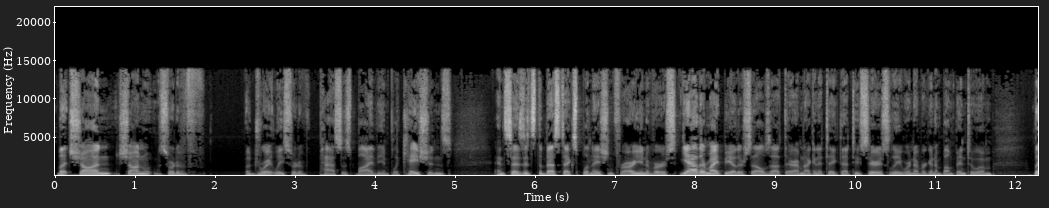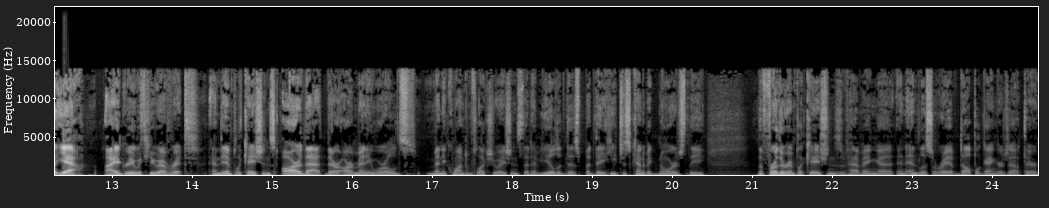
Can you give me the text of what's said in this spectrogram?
But Sean, Sean sort of adroitly sort of passes by the implications and says it's the best explanation for our universe. Yeah, there might be other selves out there. I'm not going to take that too seriously. We're never going to bump into them. But yeah, I agree with Hugh Everett, and the implications are that there are many worlds, many quantum fluctuations that have yielded this. But they, he just kind of ignores the the further implications of having a, an endless array of doppelgangers out there.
